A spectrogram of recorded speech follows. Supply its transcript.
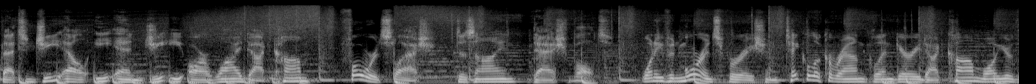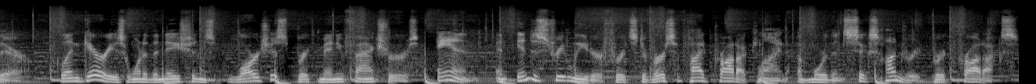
That's G L E N G E R Y dot com forward slash design dash vault. Want even more inspiration? Take a look around glengery.com while you're there. Glen-Gery is one of the nation's largest brick manufacturers and an industry leader for its diversified product line of more than 600 brick products.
